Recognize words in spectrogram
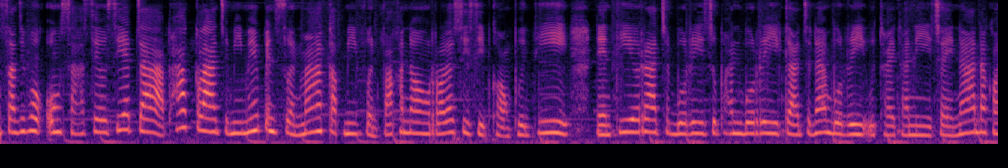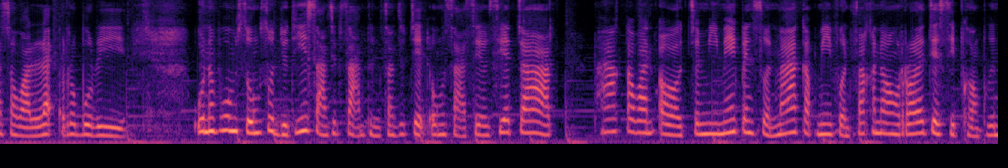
34-36 องศาเซลเซียสจ้าภาคกลางจะมีเมฆเป็นส่วนมากกับมีฝนฟ้าขนองร้อยละ40 ของพื้นที่ เน้นที่ราชบุรี สุพรรณบุรี กาญจนบุรี อุทัยธานี ชัยนาท นครสวรรค์ และลบบุรี อุณหภูมิสูงสุดอยู่ที่ 33-37 องศาเซลเซียสจ้า ภาคตะวันออกจะมีเมฆเป็นส่วนมากกับมีฝนฟ้าขนองร้อยละ70ของพื้น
